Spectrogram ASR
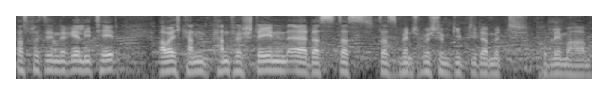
was passiert in der Realität. Aber ich kann, kann verstehen, äh, dass, dass, dass es Menschen bestimmt gibt, die damit Probleme haben.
